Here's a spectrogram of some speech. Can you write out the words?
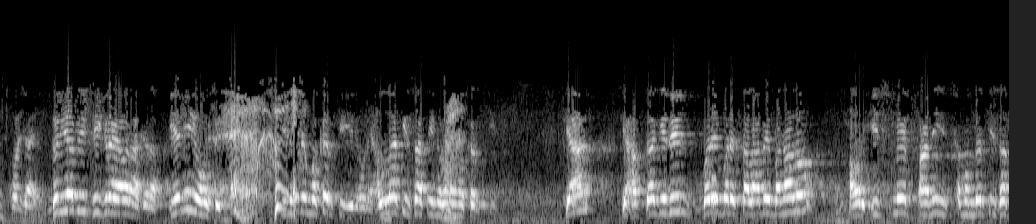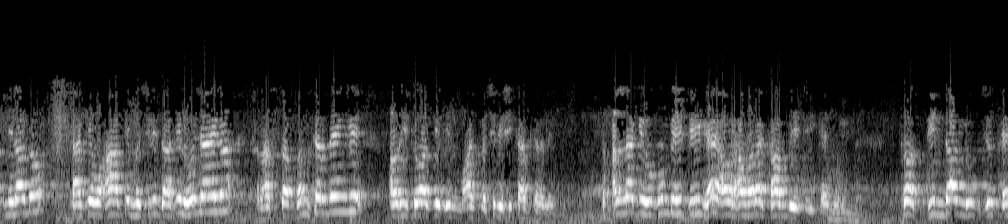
ہو جائے۔ دنیا بھی ٹھیک رہے اور آخرا یہ نہیں ہو سکتا۔ انہوں نے مکر کی، انہوں نے اللہ کے ساتھ انہوں نے مکر کی۔ کیا؟ کہ ہفتہ کے دن بڑے بڑے تالابے بنا لو اور اس میں پانی سمندر کے ساتھ ملا دو تاکہ وہاں کے مچھلی داخل ہو جائے گا۔ راستہ بند کر دیں گے اور اتوار کے دن مچھلی شکار کر لیں گے۔ تو اللہ کے حکم بھی ٹھیک ہے اور ہمارا کام بھی ٹھیک ہے۔ تو دیندار لوگ جو تھے،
